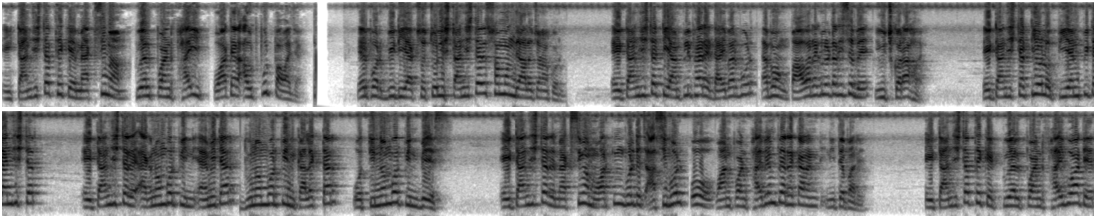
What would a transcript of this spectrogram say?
এই ট্রানজিস্টার থেকে ম্যাক্সিমাম টুয়েলভ পয়েন্ট ফাইভ ওয়াটের আউটপুট পাওয়া যায়। এরপর বিডি একশো চল্লিশ ট্রানজিস্টারের সম্বন্ধে আলোচনা করব। এই ট্রানজিস্টারটি অ্যাম্পলিফায়ারের ড্রাইভার বোর্ড এবং পাওয়ার রেগুলেটর হিসেবে ইউজ করা হয়। এই ট্রানজিস্টারটি হলো পিএনপি ট্রানজিস্টার। এই ট্রানজিস্টারে এক নম্বর পিন অ্যামিটার দু নম্বর পিন কালেক্টর ও তিন নম্বর পিন বেস এই ট্রানজিস্টারের ম্যাক্সিমাম ওয়ার্কিং ভোল্টেজ আশি ভোল্ট ও ওয়ান পয়েন্ট ফাইভ এম্পিয়ারের কারেন্ট নিতে পারে। এই ট্রানজিস্টার থেকে টুয়েলভ পয়েন্ট ফাইভ ওয়াটের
